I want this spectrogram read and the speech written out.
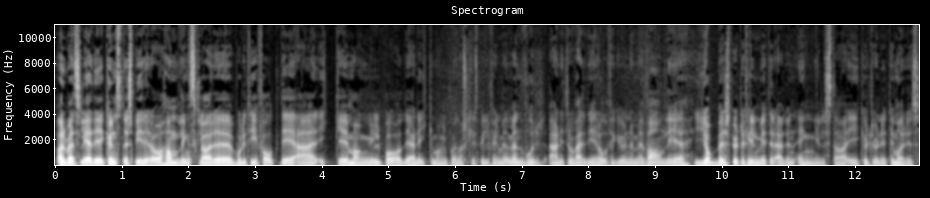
Arbeidsledige kunstnerspirer og handlingsklare politifolk, det er ikke mangel på. Det er det ikke mangel på i norske spillefilmer. Men hvor er de troverdige rollefigurene med vanlige jobber, spurte filmviter Audun Engelstad i Kulturnytt i morges.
